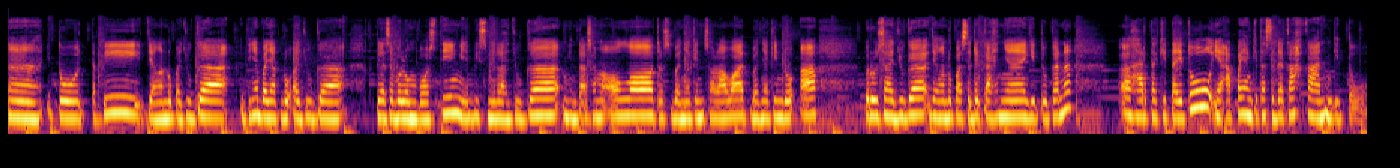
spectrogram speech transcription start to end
Nah, itu. Tapi jangan lupa juga intinya banyak doa juga ketika sebelum posting ya bismillah juga minta sama Allah terus banyakin sholawat banyakin doa berusaha juga jangan lupa sedekahnya gitu. Karena e, harta kita itu ya apa yang kita sedekahkan gitu.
